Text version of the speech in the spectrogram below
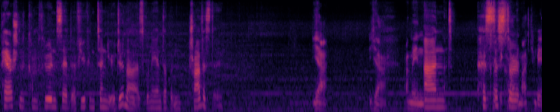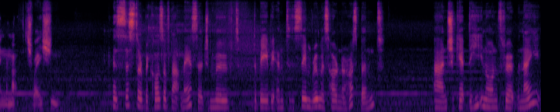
person had come through and said if you continue to do that, it's going to end up in travesty. Yeah. Yeah. I mean, And his I I sister can't imagine being in that situation. His sister, because of that message, moved the baby into the same room as her and her husband, and she kept the heating on throughout the night,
